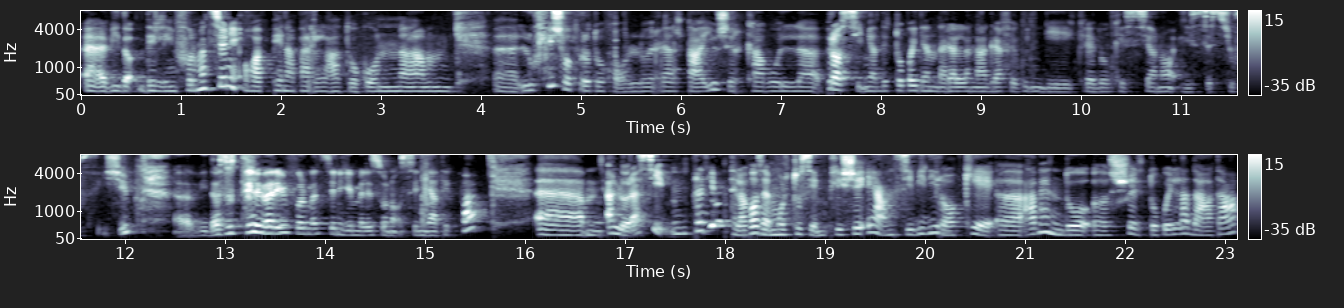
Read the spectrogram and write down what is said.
eh, vi do delle informazioni. Ho appena parlato con um, eh, l'ufficio protocollo, in realtà io cercavo il... però sì, mi ha detto poi di andare all'anagrafe, quindi credo che siano gli stessi uffici. Eh, vi do tutte le varie informazioni che me le sono segnate qua. Eh, allora sì, praticamente la cosa è molto semplice e anzi vi dirò che eh, avendo eh, scelto quella data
